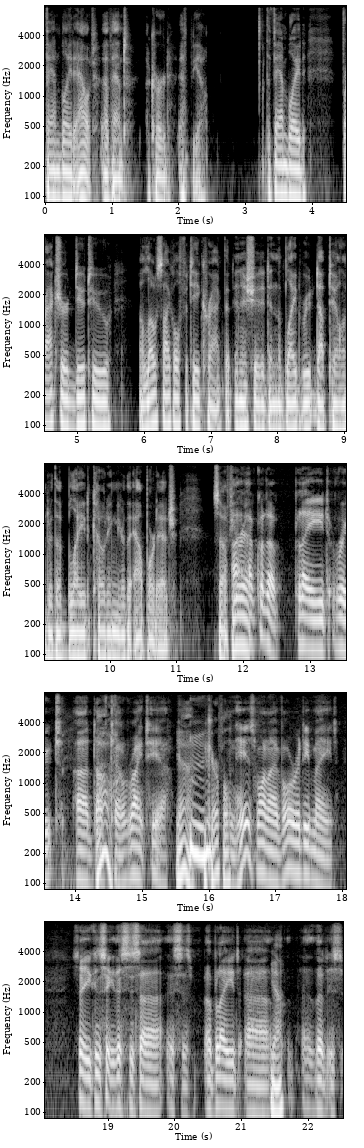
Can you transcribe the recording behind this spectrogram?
Fan blade out event occurred, FBO. The fan blade fractured due to a low cycle fatigue crack that initiated in the blade root dovetail under the blade coating near the outboard edge. So if you're I, I've got a blade root uh, dovetail right here. yeah, be careful. And here's one I've already made. So you can see this is a this is a blade uh, Yeah. uh, that is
